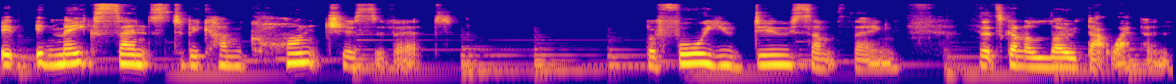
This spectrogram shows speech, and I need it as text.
it it makes sense to become conscious of it before you do something that's going to load that weapon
